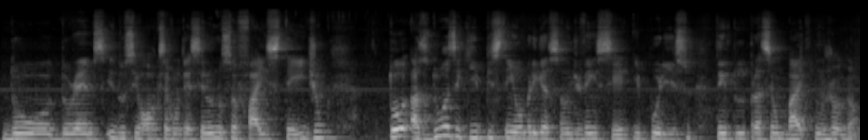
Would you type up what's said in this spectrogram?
do, do Rams e do Seahawks acontecendo no SoFi Stadium, as duas equipes têm a obrigação de vencer e por isso tem tudo para ser um baita de um jogão.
